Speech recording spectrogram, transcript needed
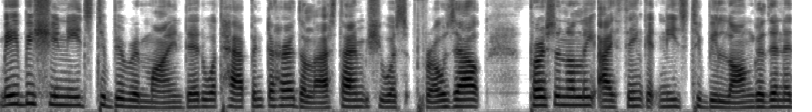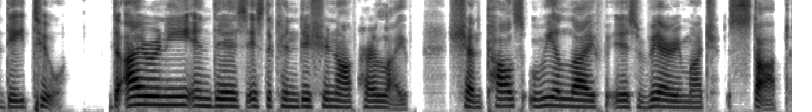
Maybe she needs to be reminded what happened to her the last time she was froze out. Personally, I think it needs to be longer than a day too. The irony in this is the condition of her life. Chantal's real life is very much stopped.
